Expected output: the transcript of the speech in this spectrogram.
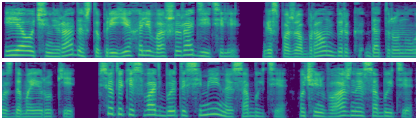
И я очень рада, что приехали ваши родители. Госпожа Браунберг дотронулась до моей руки. все таки свадьба — это семейное событие, очень важное событие.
